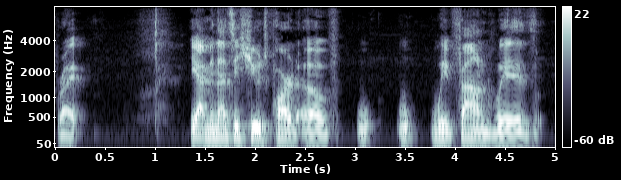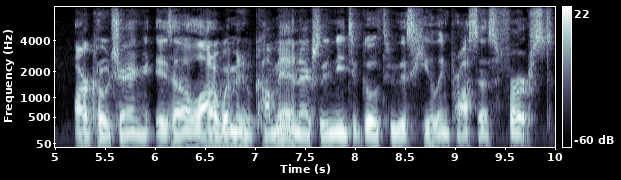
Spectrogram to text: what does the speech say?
Right. Yeah, I mean that's a huge part of we've found with our coaching is that a lot of women who come in actually need to go through this healing process first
